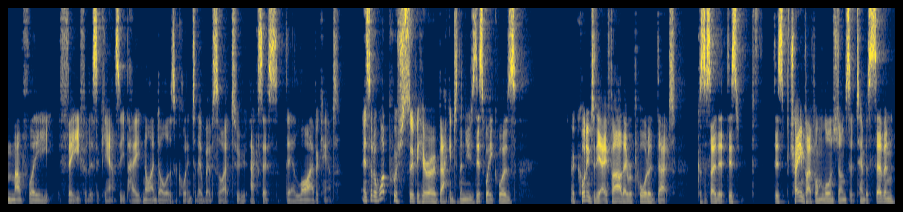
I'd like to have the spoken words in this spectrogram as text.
monthly fee for this account. So you pay $9 according to their website to access their live account. And sort of what pushed Superhero back into the news this week was according to the AFR, they reported that because so that this this trading platform launched on September 7,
